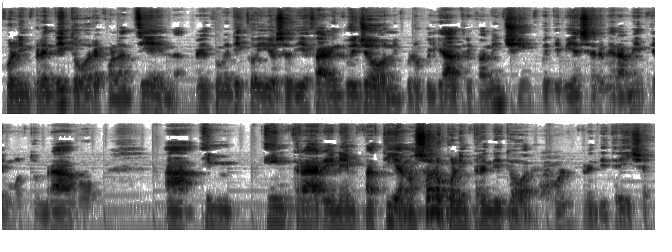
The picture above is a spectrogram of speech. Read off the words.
con l'imprenditore, con l'azienda. Perché come dico io, se devi fare in due giorni quello che gli altri fanno in cinque, devi essere veramente molto bravo a in, entrare in empatia, non solo con l'imprenditore, con l'imprenditrice.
